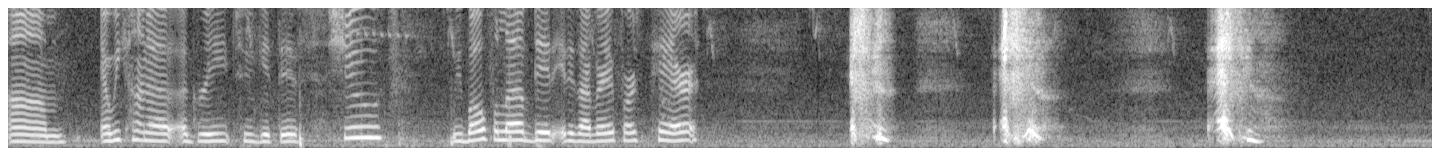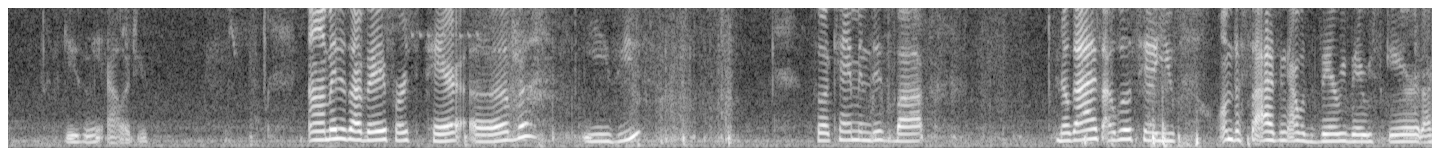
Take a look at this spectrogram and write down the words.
Um, and we kind of agreed to get this shoe. We both loved it. It is our very first pair. Excuse me, allergies. Um, it is our very first pair of Yeezys. So it came in this box. Now, guys, I will tell you, on the sizing, I was very, very scared. I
